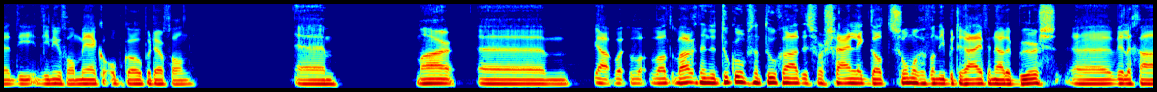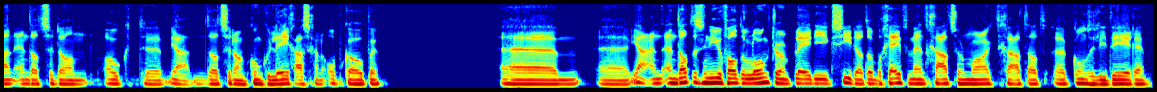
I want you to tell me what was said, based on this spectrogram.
die, die in ieder geval merken opkopen daarvan. Ehm, maar ehm, ja, wa- wa- wat, waar het in de toekomst naartoe gaat, is waarschijnlijk dat sommige van die bedrijven naar de beurs eh, willen gaan. En dat ze dan ook de, ja, dat ze dan conculega's gaan opkopen. Ehm, eh, ja, en, en dat is in ieder geval de long-term play die ik zie. Dat op een gegeven moment gaat zo'n markt gaat dat, eh, consolideren.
